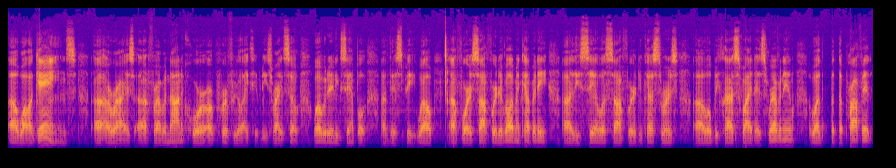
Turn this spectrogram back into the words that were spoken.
while gains arise from non-core or peripheral activities. Right. So, what would an example of this be? Well, for a software development company, the sale of software to customers will be classified as revenue, but, but the profit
